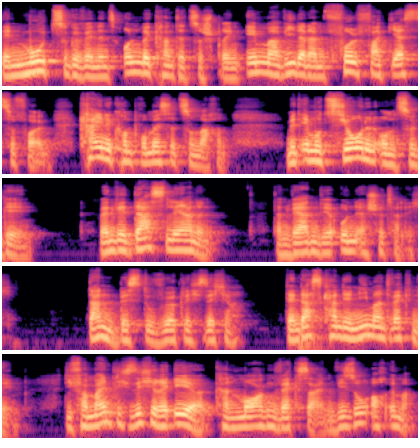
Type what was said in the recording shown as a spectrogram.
den Mut zu gewinnen, ins Unbekannte zu springen, immer wieder deinem Full Fuck Yes zu folgen, keine Kompromisse zu machen, mit Emotionen umzugehen. Wenn wir das lernen, dann werden wir unerschütterlich. Dann bist du wirklich sicher. Denn das kann dir niemand wegnehmen. Die vermeintlich sichere Ehe kann morgen weg sein, wieso auch immer.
